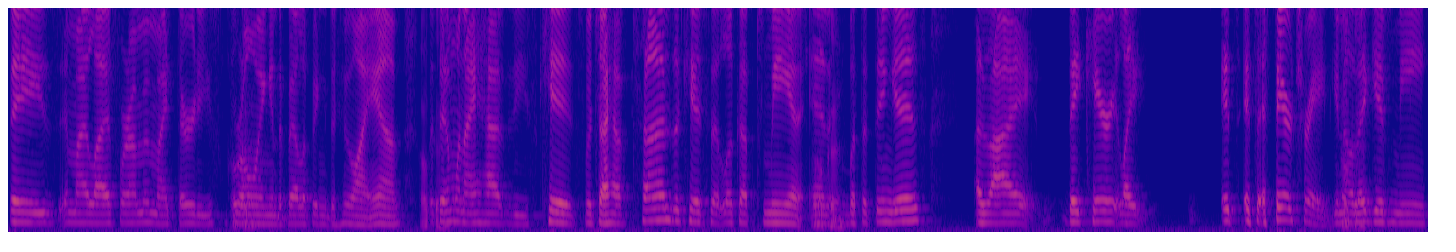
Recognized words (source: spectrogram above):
phase in my life where I'm in my 30s, growing and developing into who I am. But then when I have these kids, which I have tons of kids that look up to me, and, and Okay. but the thing is, as I they carry like it's it's a fair trade. You know, Okay. they give me.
